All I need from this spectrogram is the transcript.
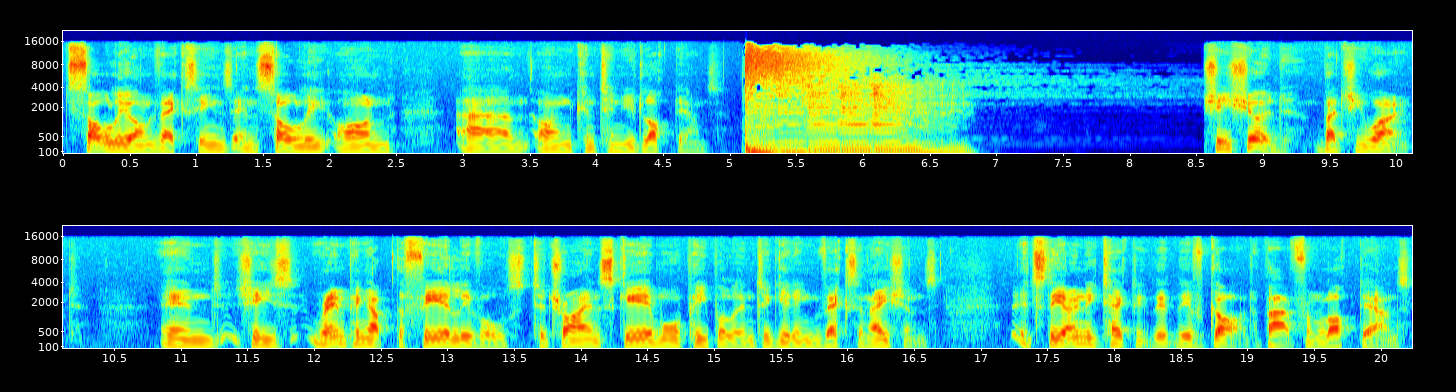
solely on vaccines and solely on um, on continued lockdowns. She should, but she won't and she's ramping up the fear levels to try and scare more people into getting vaccinations. It's the only tactic that they've got, apart from lockdowns,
